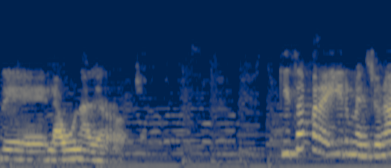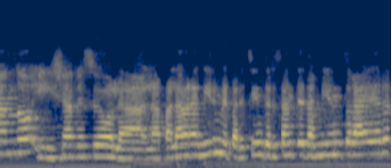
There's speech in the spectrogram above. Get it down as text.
de Laguna de Rocha. Quizás para ir mencionando, y ya deseo la, la palabra Mir, me parecía interesante también traer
